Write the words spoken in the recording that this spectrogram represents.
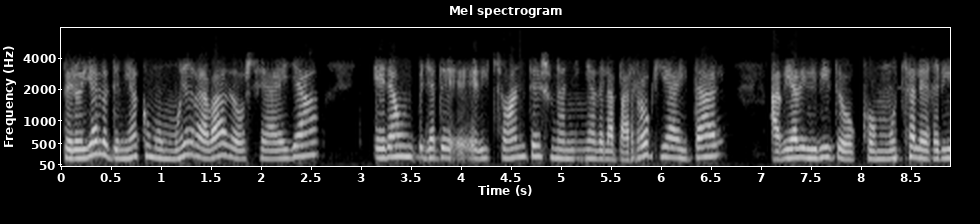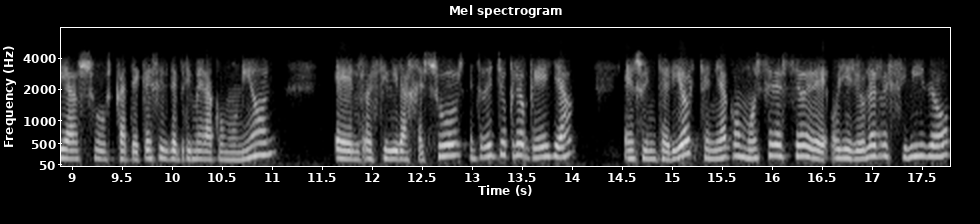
pero ella lo tenía como muy grabado, o sea, ella era, un, ya te he dicho antes, una niña de la parroquia y tal, había vivido con mucha alegría sus catequesis de primera comunión, el recibir a Jesús, entonces yo creo que ella en su interior tenía como ese deseo de, oye, yo le he recibido,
